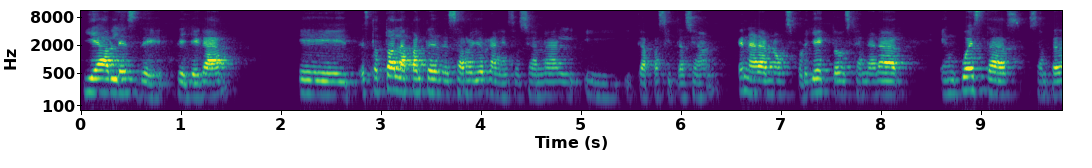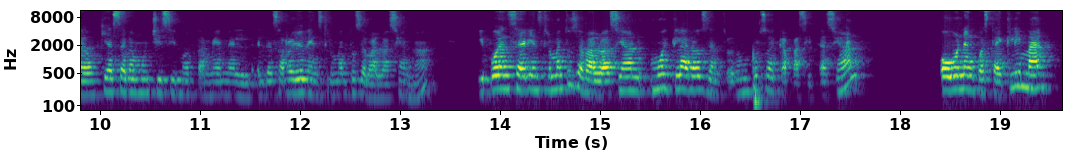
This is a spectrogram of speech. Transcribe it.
viables de, de llegar. Eh, está toda la parte de desarrollo organizacional y, capacitación, generar nuevos proyectos, generar encuestas. en pedagogía se ve muchísimo también el, desarrollo de instrumentos de evaluación, ¿no? Y pueden ser instrumentos de evaluación muy claros dentro de un curso de capacitación o una encuesta de clima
